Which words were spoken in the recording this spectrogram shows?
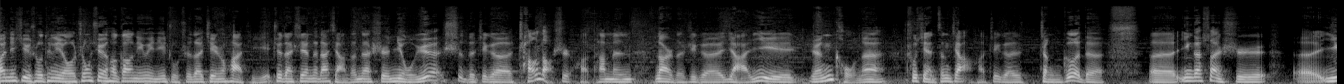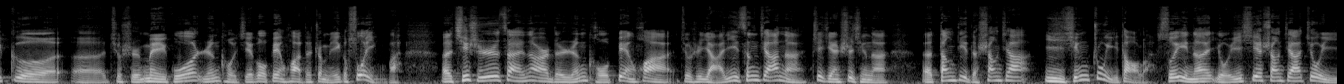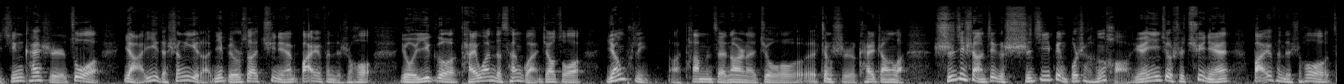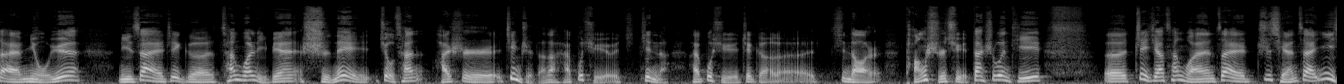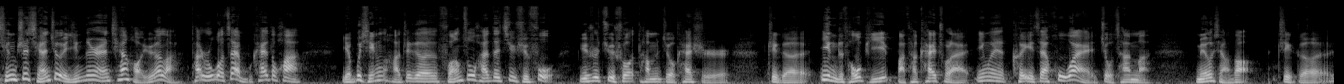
欢迎继续收听由钟迅和高宁为您主持的今日话题。这段时间跟大家讲的呢是纽约市的这个长岛市啊，他们那儿的这个亚裔人口呢出现增加哈，这个整个的呃应该算是呃一个呃就是美国人口结构变化的这么一个缩影吧。呃，其实，在那儿的人口变化就是亚裔增加呢这件事情呢。呃，当地的商家已经注意到了，所以呢，有一些商家就已经开始做亚裔的生意了。你比如说，去年八月份的时候，有一个台湾的餐馆叫做 Yuengling 啊，他们在那儿呢就正式开张了。实际上，这个时机并不是很好，原因就是去年八月份的时候，在纽约，你在这个餐馆里边室内就餐还是禁止的呢，还不许进呢，还不许这个进到堂食去。但是问题。呃，这家餐馆在之前，在疫情之前就已经跟人签好约了。他如果再不开的话，也不行哈，这个房租还得继续付。于是据说他们就开始这个硬着头皮把它开出来，因为可以在户外就餐嘛。没有想到这个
